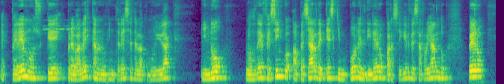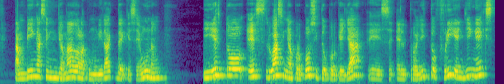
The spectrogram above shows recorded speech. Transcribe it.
Esperemos que prevalezcan los intereses de la comunidad y no los de F5, a pesar de que es quien pone el dinero para seguir desarrollando. Pero también hacen un llamado a la comunidad de que se unan y esto es, lo hacen a propósito porque ya es el proyecto Free Engine X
